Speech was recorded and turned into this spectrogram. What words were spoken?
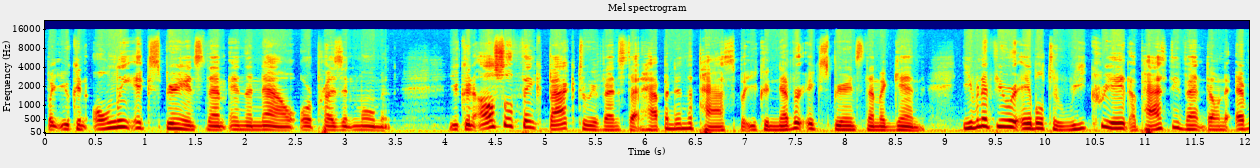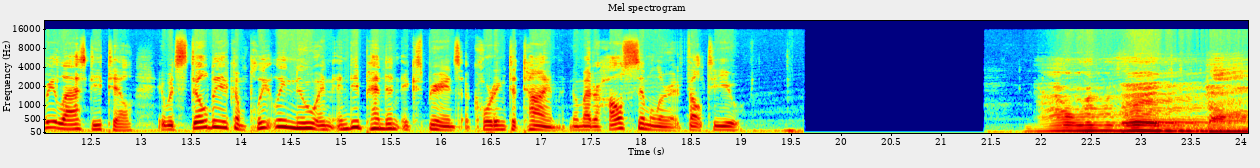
but you can only experience them in the now or present moment. You can also think back to events that happened in the past, but you can never experience them again. Even if you were able to recreate a past event down to every last detail, it would still be a completely new and independent experience according to time, no matter how similar it felt to you. Now and then,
